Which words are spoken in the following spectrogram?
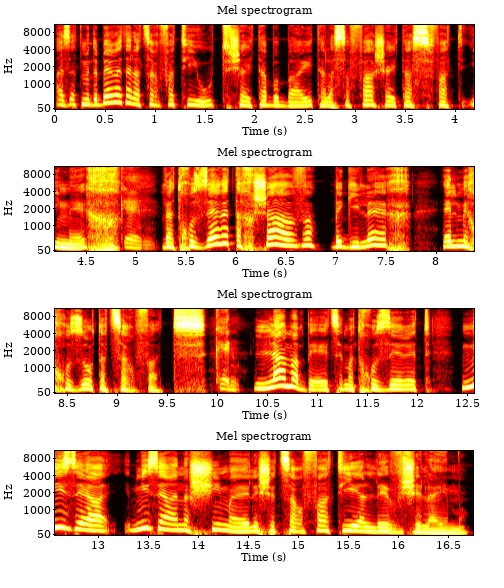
אז את מדברת על הצרפתיות שהייתה בבית, על השפה שהייתה שפת אימך, כן, ואת חוזרת עכשיו, בגילך, אל מחוזות הצרפת. כן. למה בעצם את חוזרת? מי זה, מי זה האנשים האלה שצרפת היא הלב שלהם?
